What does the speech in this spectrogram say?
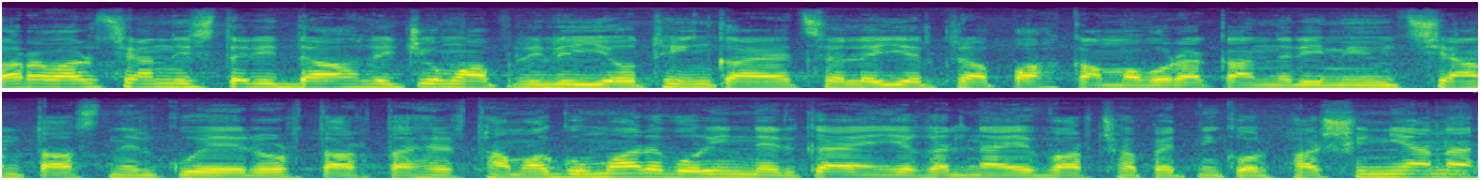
Կառավարության նիստերի դահլիճում ապրիլի 7-ին կայացել է երկրապահ կամավորականների միության 12-րդ արտահերթ համագումարը, որին ներկայ են եղել նաև վարչապետ Նիկոլ Փաշինյանը,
